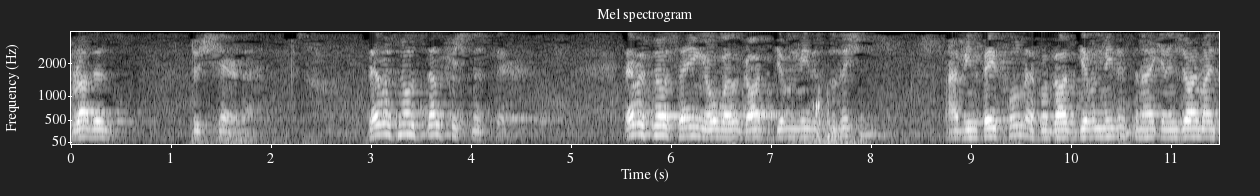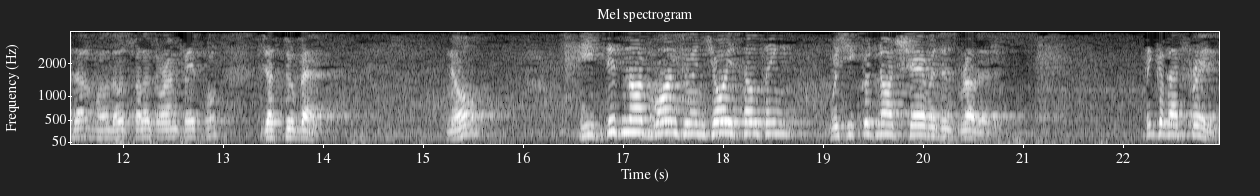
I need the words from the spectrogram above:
brothers to share that. There was no selfishness there. There was no saying, oh well, God's given me this position. I've been faithful, therefore God's given me this and I can enjoy myself. Well, those fellows were unfaithful. Just too bad. No. He did not want to enjoy something which he could not share with his brothers. Think of that phrase.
